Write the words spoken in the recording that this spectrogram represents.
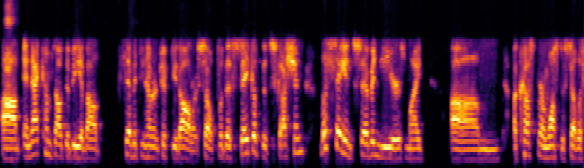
Um, and that comes out to be about $1,750. So, for the sake of discussion, let's say in seven years, Mike, um, a customer wants to sell his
